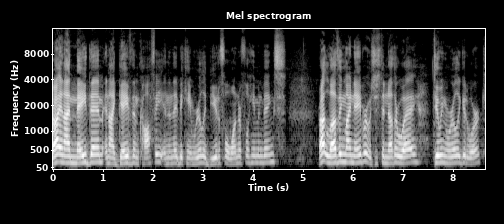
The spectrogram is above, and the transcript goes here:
Right? And I made them and I gave them coffee, and then they became really beautiful, wonderful human beings. Right? Loving my neighbor was just another way, doing really good work.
